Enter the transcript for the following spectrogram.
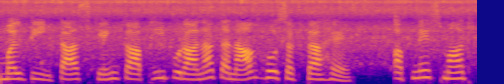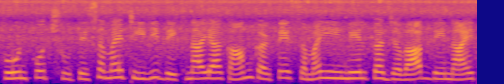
मल्टीटास्किंग काफ़ी पुराना तनाव हो सकता है। अपने स्मार्टफ़ोन को छूते समय टीवी देखना या काम करते समय ईमेल का जवाब देना एक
